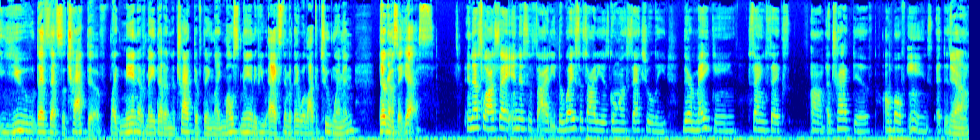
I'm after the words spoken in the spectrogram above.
you that's that's attractive. Like men have made that an attractive thing. Like most men, if you ask them if they would like two women, they're gonna say yes. And that's why I say in this society, the way society is going sexually, they're making same sex um, attractive on both ends at this yeah. point.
